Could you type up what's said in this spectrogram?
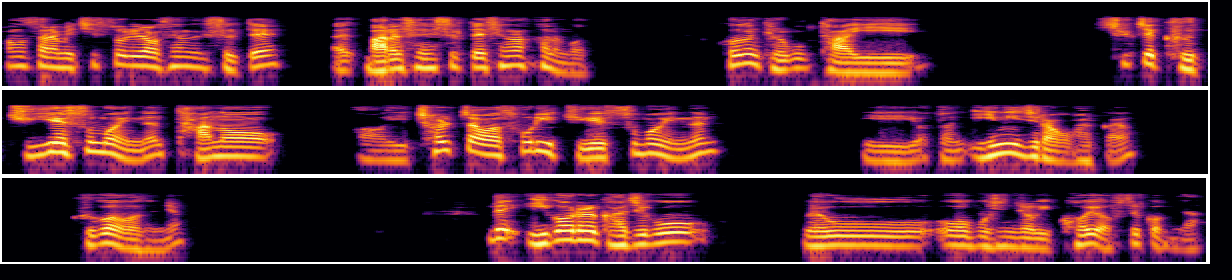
한국 사람이 칫솔이라고 생각했을 때 말을 했을 때 생각하는 것 그거는 결국 다 이 실제 그 뒤에 숨어 있는 단어 어, 이 철자와 소리 뒤에 숨어 있는 이 어떤 이미지라고 할까요? 그거거든요. 근데 이거를 가지고 외워 보신 적이 거의 없을 겁니다.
